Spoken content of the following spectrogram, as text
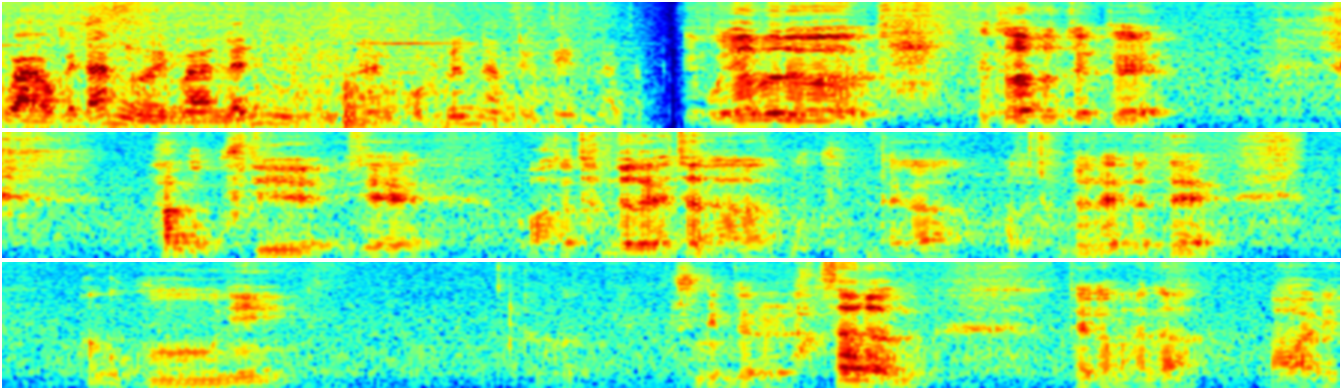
vào cái đám người mà lính Hàn Quốc, lính Nam Triều Tiên là tập. 한국 군이 이제 와서 참전을 했잖아. 한국 군대가 와서 참전을 했는데 한국 군이 그런 주민들을 학살한 데가 많아. 마을이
